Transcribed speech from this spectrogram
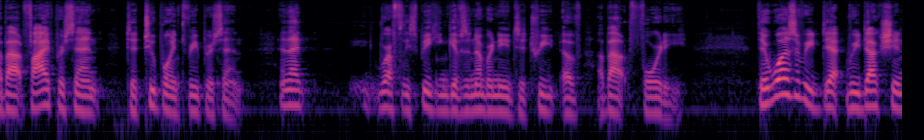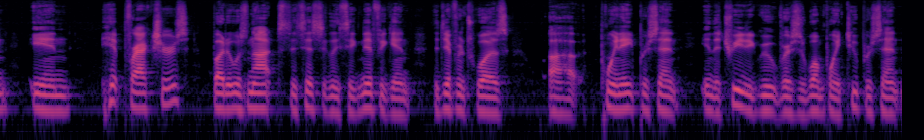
about 5% to 2.3%. And that, roughly speaking, gives a number needed to treat of about 40. There was a redu- reduction in hip fractures, but it was not statistically significant. The difference was uh, 0.8% in the treated group versus 1.2%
